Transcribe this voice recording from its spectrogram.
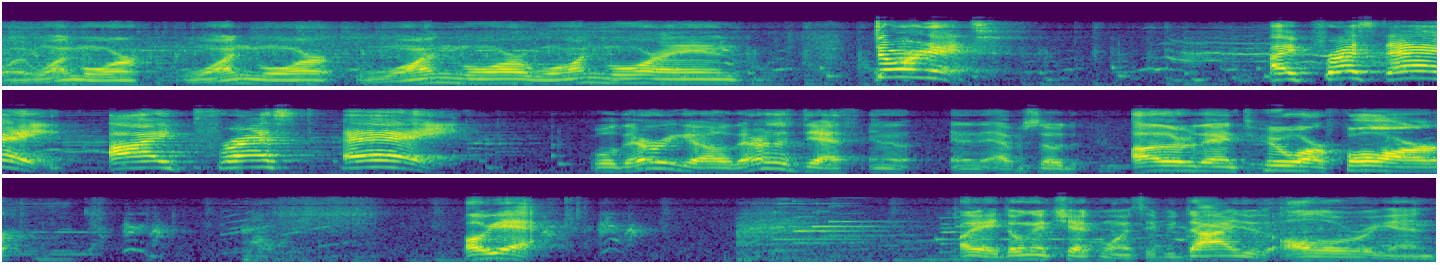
Only one more, one more, one more, one more, and... Darn it! I pressed A! I pressed A! Well, there we go. There's a death in, a, in an episode other than two or four. Oh yeah. Oh yeah, don't get checkpoints. If you die, do it all over again.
